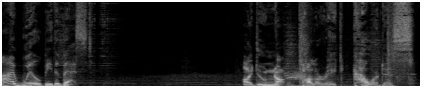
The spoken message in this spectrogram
I will be the best. I do not tolerate cowardice.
